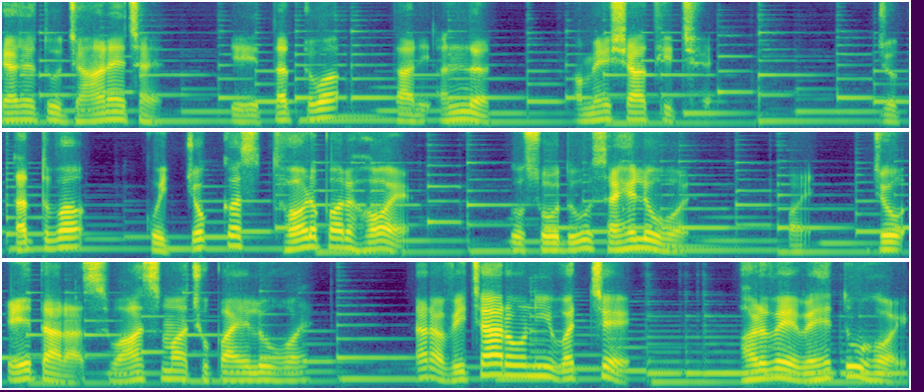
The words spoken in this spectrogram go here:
ત્યારે તું જાણે છે કે એ તત્વ તારી અંદર હંમેશાથી છે. જો તત્વ કોઈ ચોક્કસ સ્થળ પર હોય, તો શોધવું સહેલું હોય. પણ જો એ તારા શ્વાસમાં છુપાયેલું હોય, તારા વિચારોની વચ્ચે હળવે વહેતું હોય,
